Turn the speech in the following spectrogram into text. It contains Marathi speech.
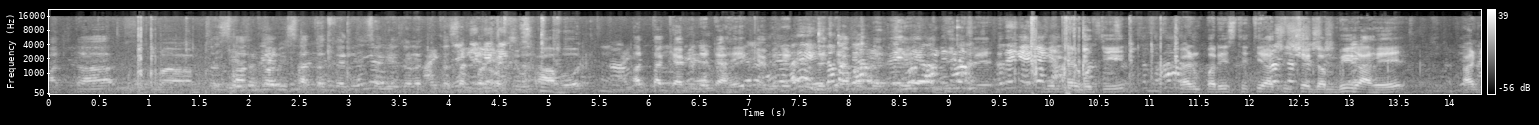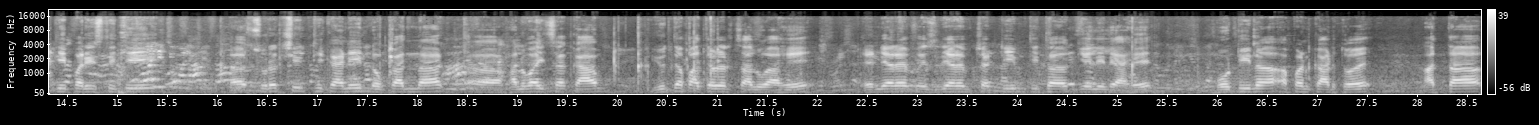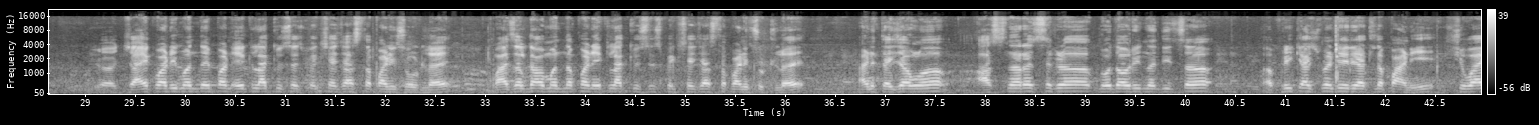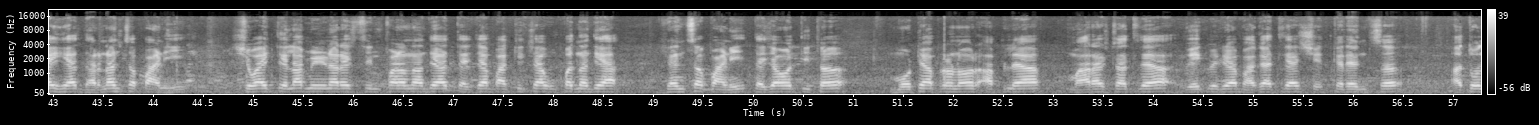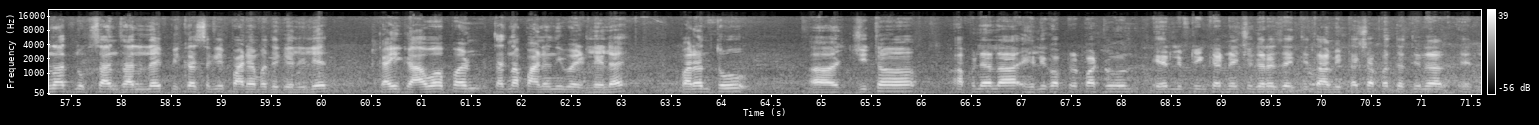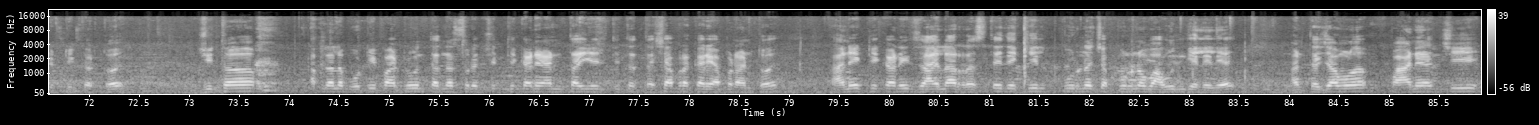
आता आमचं आम्ही सातत्याने सगळेजण तिथं संपर्क ठेवून आहोत. आता कॅबिनेट आहे. कॅबिनेटमध्ये त्याबद्दलचे अधिकचे निर्णय होतील कारण परिस्थिती अतिशय गंभीर आहे. आणि ती परिस्थिती सुरक्षित ठिकाणी लोकांना हलवायचं काम युद्ध पातळीवर चालू आहे. N D R F S D R एफच्या टीम तिथं गेलेले आहेत. बोटीनं आपण काढतोय. आत्ता जायकवाडीमधनं पण एक लाख क्युसेसपेक्षा जास्त पाणी सोडलं आहे माजलगावमधनं पण एक लाख क्युसेसपेक्षा जास्त पाणी सुटलं आहे आणि त्याच्यामुळं असणारं सगळं गोदावरी नदीचं फ्री कॅचमेंट एरियातलं पाणी शिवाय ह्या धरणांचं पाणी शिवाय त्याला मिळणाऱ्या सिंफळा नद्या त्याच्या बाकीच्या उपनद्या ह्यांचं पाणी त्याच्यावर तिथं मोठ्या प्रमाणावर आपल्या महाराष्ट्रातल्या वेगवेगळ्या भागातल्या शेतकऱ्यांचं अतोनात नुकसान झालेलं आहे पिकं सगळी पाण्यामध्ये गेलेली आहेत. काही गावं पण त्यांना पाण्याने वेढलेलं आहे. परंतु जिथं आपल्याला हेलिकॉप्टर पाठवून एअरलिफ्टिंग करण्याची गरज आहे तिथं आम्ही तशा पद्धतीनं एअरलिफ्टिंग करतो आहे जिथं आपल्याला बोटी पाठवून त्यांना सुरक्षित ठिकाणी आणता येईल तिथं तशा प्रकारे आपण आणतो आहे अनेक ठिकाणी जायला रस्ते देखील पूर्णच्या पूर्ण वाहून गेलेले आहेत. आणि त्याच्यामुळं पाण्याची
